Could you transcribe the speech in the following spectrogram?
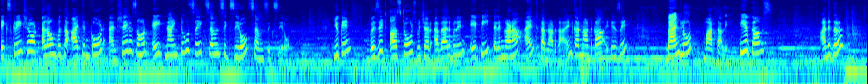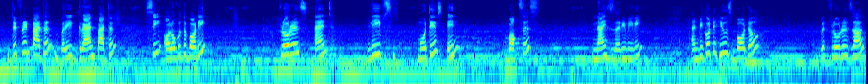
Take screenshot along with the item code and share us on 8926760760. You can visit our stores which are available in AP, Telangana and Karnataka. In Karnataka it is in Bangalore, Martali. Here comes another different pattern, very grand pattern. See all over the body, florals and leaves motifs in boxes, nice zari weaving and we got a huge border with floral zal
